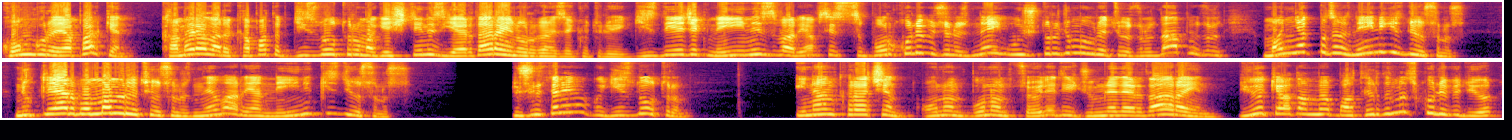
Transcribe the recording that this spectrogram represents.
kongre yaparken kameraları kapatıp gizli oturuma geçtiğiniz yerde arayın organize kötülüğü. Gizleyecek neyiniz var ya? Siz spor kulübüsünüz. Ne? Uyuşturucu mu üretiyorsunuz? Ne yapıyorsunuz? Manyak mısınız? Neyini gizliyorsunuz? Nükleer bomba mı üretiyorsunuz? Ne var ya? Neyini gizliyorsunuz? Düşünsene yok gizli oturum. İnan Kıraç'ın onun bunun söylediği cümlelerde arayın. Diyor ki adam ya batırdınız kulübü diyor.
